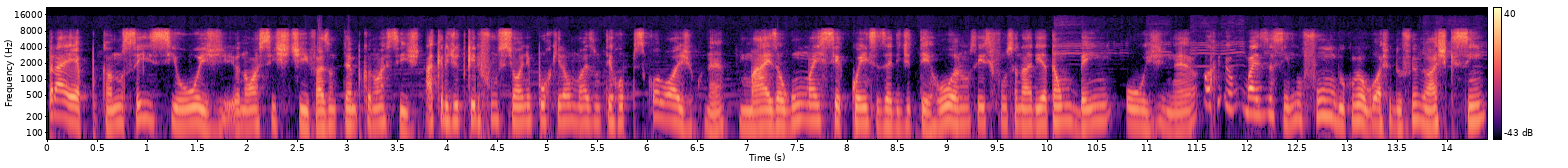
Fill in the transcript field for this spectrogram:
pra época. Eu não sei se hoje eu não assisti, faz um tempo que eu não assisto. Acredito que ele funcione porque ele é mais um terror psicológico, né? Mas algumas sequências ali de terror, não sei se funcionaria tão bem hoje, né? Mas assim, no fundo, como eu gosto do filme, eu acho que sim.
